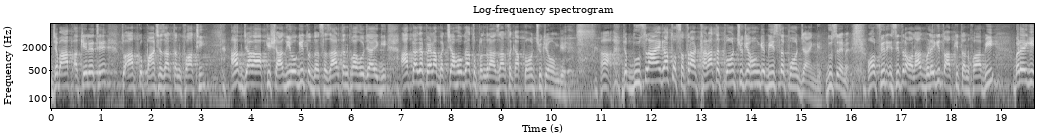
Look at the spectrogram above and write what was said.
जब आप अकेले थे तो आपको पाँच हज़ार तनख्वाह थी। अब जब आपकी शादी होगी तो दस हज़ार तनख्वाह हो जाएगी। आपका अगर पहला बच्चा होगा तो पंद्रह हज़ार तक आप पहुँच चुके होंगे। हाँ जब दूसरा आएगा तो सत्रह अट्ठारह तक पहुँच चुके होंगे, बीस तक पहुँच जाएँगे दूसरे में। और फिर इसी तरह औलाद बढ़ेगी तो आपकी तनख्वाह भी बढ़ेगी।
